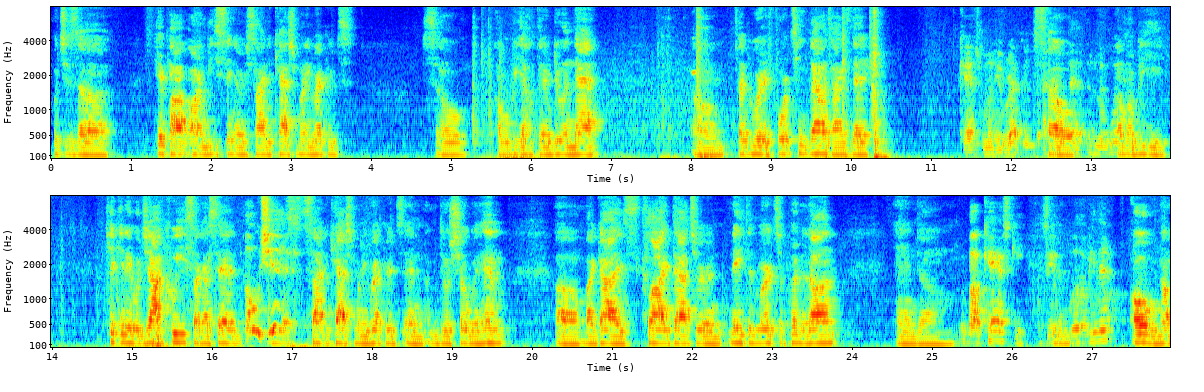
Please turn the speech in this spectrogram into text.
which is a hip hop R&B singer signed to Cash Money Records. So I will be out there doing that. Um, February 14th, Valentine's Day. Cash Money Records. So, heard that in the I'm gonna be kicking it with Jacquees, like I said. Oh shit. Signed to Cash Money Records, and I'm gonna do a show with him. Uh, my guys Clyde Thatcher and Nathan Mertz are putting it on. And um, What about Caskey? It's See, gonna- will it be there? oh no,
